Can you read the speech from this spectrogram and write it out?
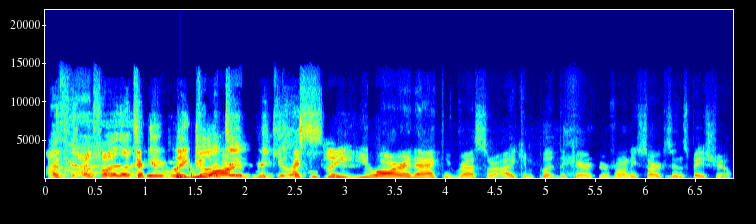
I th- I find that to be really goddamn ridiculous. Technically, you are an active wrestler. I can put the character of Ronnie Starks in space jail.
